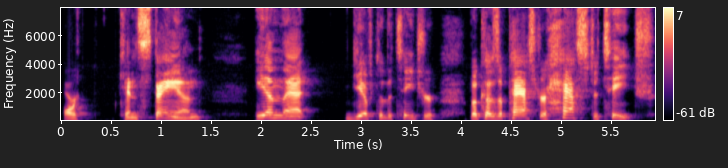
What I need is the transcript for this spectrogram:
or can stand in that gift of the teacher because a pastor has to teach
